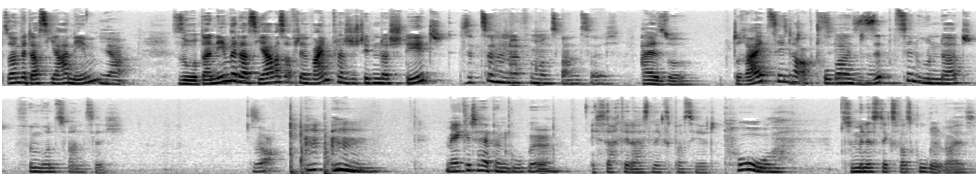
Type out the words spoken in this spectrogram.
Sollen wir das Jahr nehmen? Ja, So, dann nehmen wir das Jahr, was auf der Weinflasche steht. Und da steht 1725. also 13. 13.. Oktober 1725. So. Make it happen, Google. Ich sag dir, da ist nichts passiert. Puh. Zumindest nichts, was Google weiß.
